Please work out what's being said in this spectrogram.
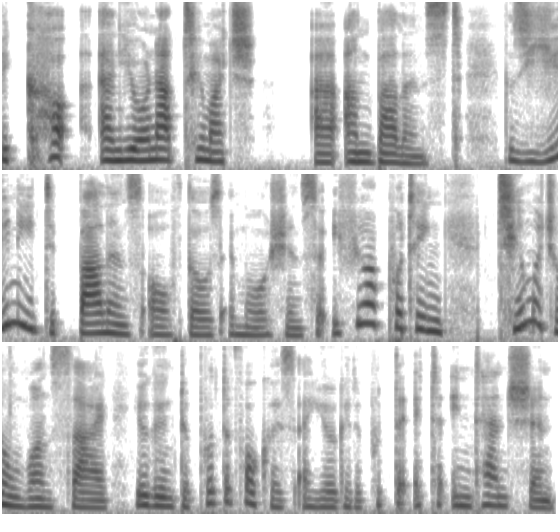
because and you're not too much uh, unbalanced because you need to balance off those emotions. So if you are putting too much on one side, you're going to put the focus and you're going to put the intention,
